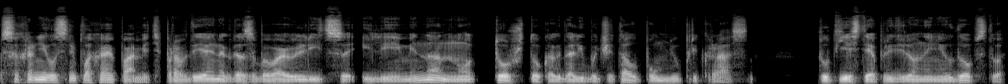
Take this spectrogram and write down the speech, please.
сохранилась неплохая память. Правда, я иногда забываю лица или имена, но то, что когда-либо читал, помню прекрасно. Тут есть и определенные неудобства.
